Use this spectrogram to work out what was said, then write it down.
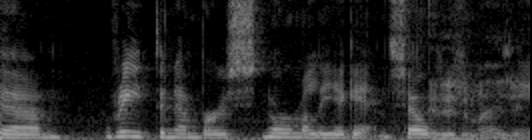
um, read the numbers normally again so It is amazing.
